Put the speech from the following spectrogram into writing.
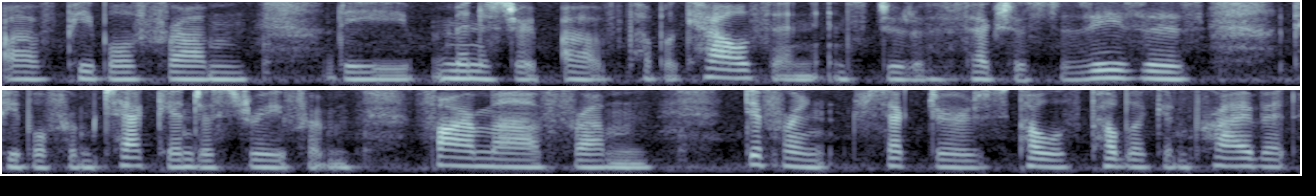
of people from the Ministry of Public Health and Institute of Infectious Diseases, people from tech industry, from pharma, from different sectors, both public and private.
